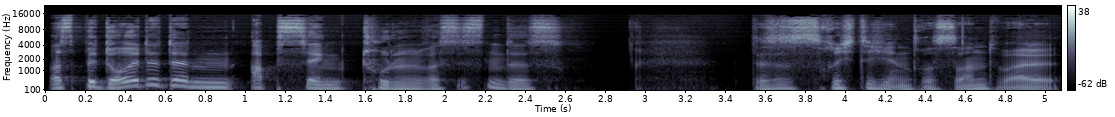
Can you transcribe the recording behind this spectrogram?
Was bedeutet denn Absenktunnel? Was ist denn das? Das ist richtig interessant, weil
